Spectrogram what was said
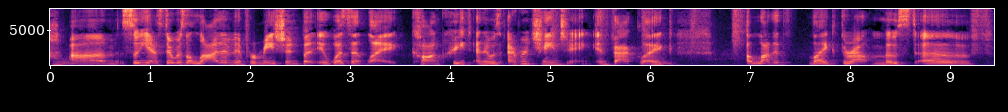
Mm. Um, so yes, there was a lot of information, but it wasn't like concrete and it was ever changing. In fact, like mm. a lot of like throughout most of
